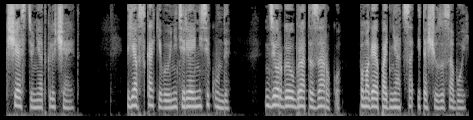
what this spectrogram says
К счастью, не отключает. Я вскакиваю, не теряя ни секунды. Дергаю брата за руку, помогая подняться и тащу за собой.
